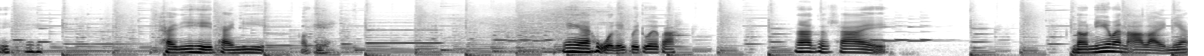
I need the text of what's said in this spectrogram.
นี่เฮไทนี่เฮไทนี่ โอเค นี่ไงหัวเล็กไปด้วยปะน่าจะใช่แล้วนี่มันอะไรเนี่ย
